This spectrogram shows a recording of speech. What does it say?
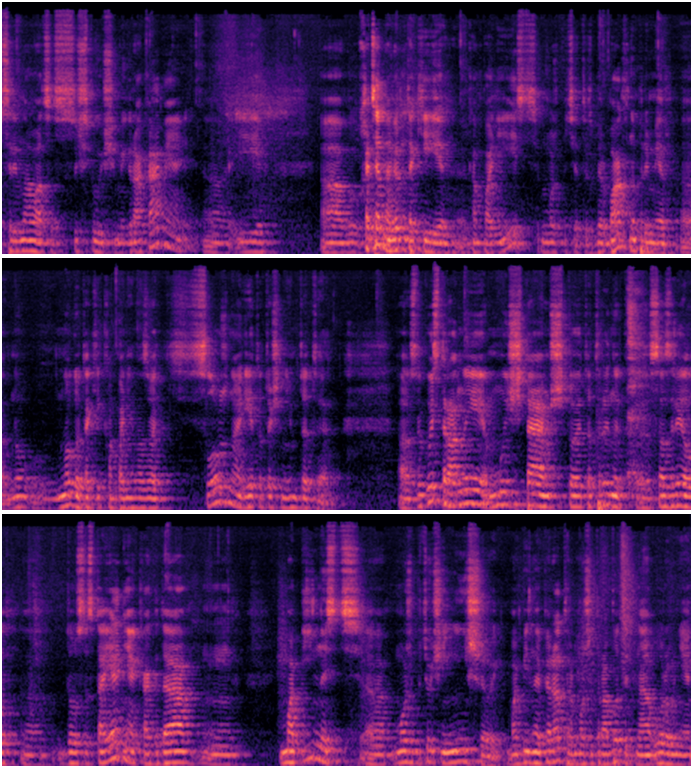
соревноваться с существующими игроками. И Хотя, наверное, такие компании есть. Может быть, это Сбербанк, например. Ну, много таких компаний назвать сложно, и это точно не МТТ. С другой стороны, мы считаем, что этот рынок э, созрел э, до состояния, когда мобильность э, может быть очень нишевой. Мобильный оператор может работать на уровне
